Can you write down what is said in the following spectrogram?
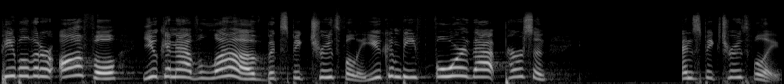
People that are awful, you can have love but speak truthfully. You can be for that person and speak truthfully.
